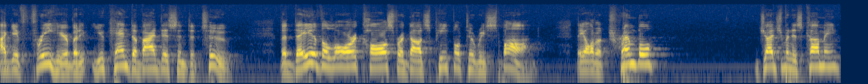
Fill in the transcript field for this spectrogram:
I give three here, but you can divide this into two. The day of the Lord calls for God's people to respond. They ought to tremble. Judgment is coming,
